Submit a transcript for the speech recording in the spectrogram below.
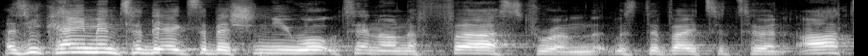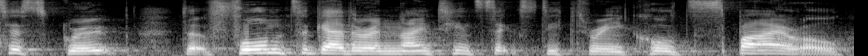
As you came into the exhibition, you walked in on a first room that was devoted to an artist group that formed together in 1963 called Spiral.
